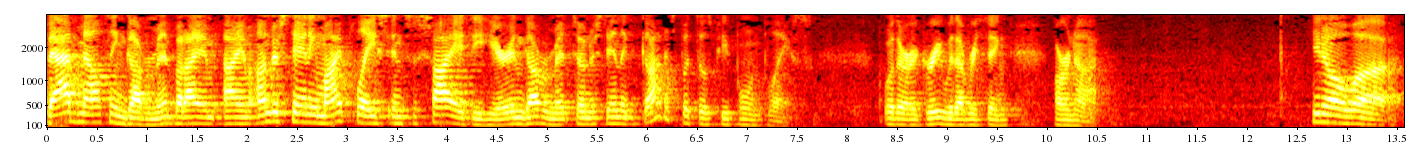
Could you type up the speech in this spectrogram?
bad mouthing government, but I am, I am understanding my place in society here, in government, to understand that God has put those people in place, whether I agree with everything or not. You know, uh,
